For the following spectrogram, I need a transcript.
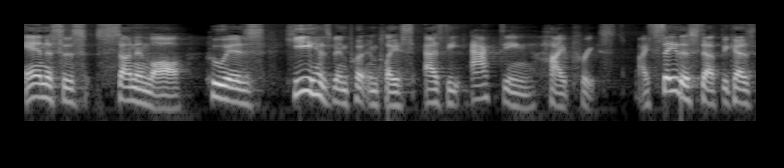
Annas' son in law, who is, he has been put in place as the acting high priest. I say this stuff because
